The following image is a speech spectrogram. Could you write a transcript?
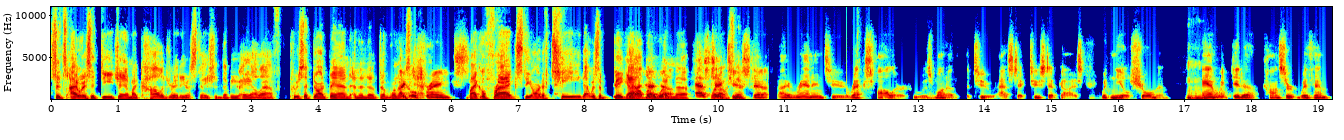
since I was a DJ on my college radio station, WALF. Pousette Dart Band, and then the, the one Michael was, Franks. Michael Franks, The Art of Tea. That was a big Yeah, album yeah, when uh, I Aztec. Two Step. I ran into Rex Fowler, who was one of the two Aztec Two Step guys with Neal Shulman. Mhm. and we did a concert with him.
